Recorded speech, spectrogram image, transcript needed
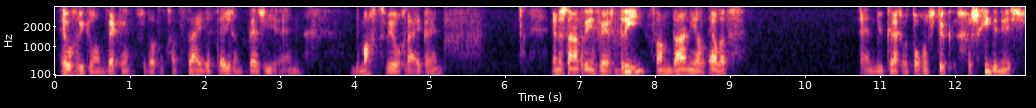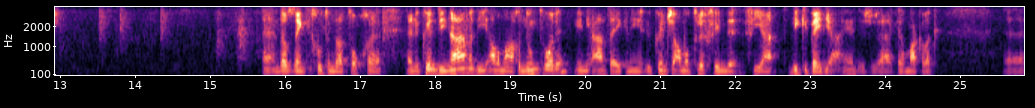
heel Griekenland wekken, zodat het gaat strijden tegen Perzië en de macht wil grijpen. Hè? En dan staat er in vers 3 van Daniel 11, en nu krijgen we toch een stuk geschiedenis. En dat is denk ik goed om dat toch. Uh, en u kunt die namen die allemaal genoemd worden in die aantekeningen, u kunt ze allemaal terugvinden via Wikipedia. Hè? Dus dat is eigenlijk heel makkelijk. Uh,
